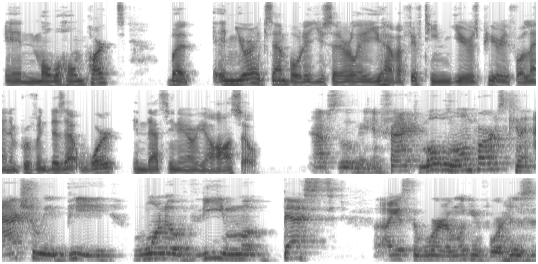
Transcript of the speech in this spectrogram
in mobile home parks, but in your example that you said earlier, you have a 15 years period for land improvement. Does that work in that scenario also? Absolutely. In fact, mobile home parks can actually be one of the best, I guess the word I'm looking for is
